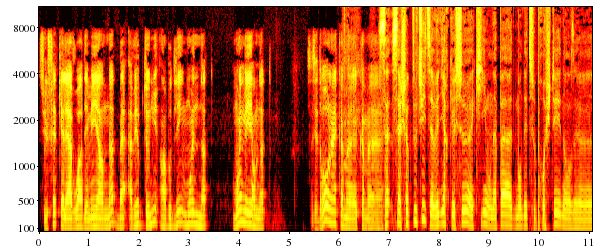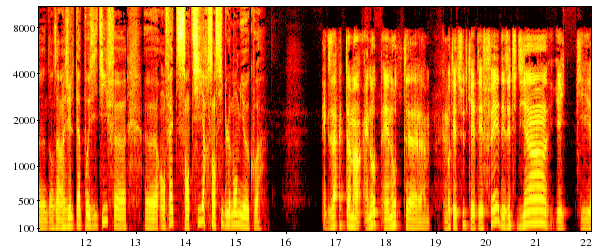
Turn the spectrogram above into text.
sur le fait qu'elle allait avoir des meilleures notes, ben, avaient obtenu en bout de ligne moins de notes, moins de meilleures notes. C'est drôle, hein, comme. Euh, comme euh, ça, choque tout de suite. Ça veut dire que ceux à qui on n'a pas demandé de se projeter dans un, dans un résultat positif, euh, en fait, s'en tirent sensiblement mieux, quoi. Exactement. Un autre, un autre, une autre étude qui a été faite, des étudiants qui,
